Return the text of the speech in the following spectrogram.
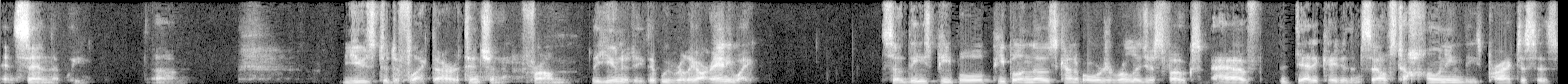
and sin that we um, use to deflect our attention from the unity that we really are. Anyway, so these people, people in those kind of order, religious folks, have dedicated themselves to honing these practices,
